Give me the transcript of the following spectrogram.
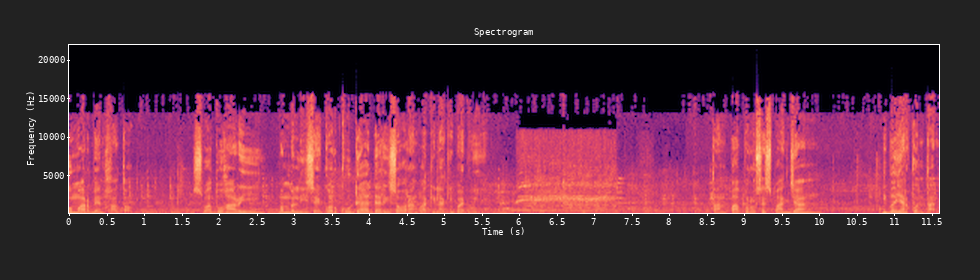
Umar bin Khattab suatu hari membeli seekor kuda dari seorang laki-laki Badui. Tanpa proses panjang, dibayar kontan.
